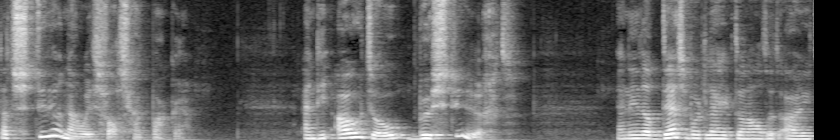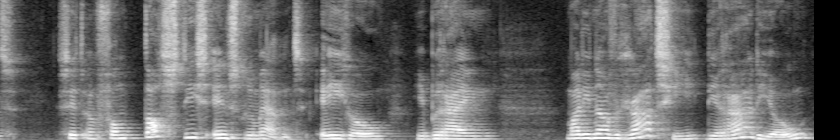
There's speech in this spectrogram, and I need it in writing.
Dat stuur nou eens vast gaat pakken. En die auto bestuurt. En in dat dashboard leg ik dan altijd uit: zit een fantastisch instrument. Ego, je brein. Maar die navigatie, die radio,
